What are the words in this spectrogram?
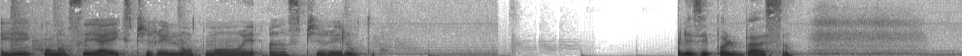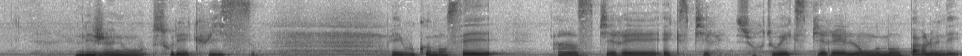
et commencez à expirer lentement et inspirer lentement. Les épaules basses, les genoux sous les cuisses et vous commencez à inspirer, expirer. Surtout expirer longuement par le nez.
